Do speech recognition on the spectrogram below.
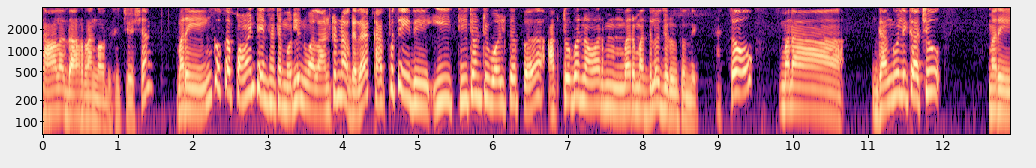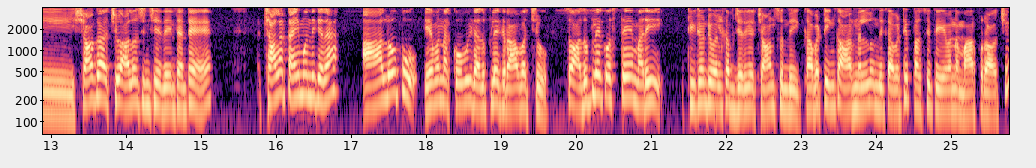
చాలా దారుణంగా ఉంది సిచ్యువేషన్ మరి ఇంకొక పాయింట్ ఏంటంటే మురళి నువ్వు అలా అంటున్నావు కదా కాకపోతే ఇది ఈ T twenty world cup October November మధ్యలో జరుగుతుంది. సో మన గంగూలీ కాచు మరి షా కాచు ఆలోచించేది ఏంటంటే చాలా టైం ఉంది కదా ఆ లోపు ఏమన్నా కోవిడ్ అదుపులోకి రావచ్చు. సో అదుపులోకి వస్తే మరి టీ ట్వంటీ వరల్డ్ కప్ జరిగే ఛాన్స్ ఉంది. కాబట్టి ఇంకా ఆరు నెలలు ఉంది కాబట్టి పరిస్థితి ఏమన్నా మార్పు రావచ్చు.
